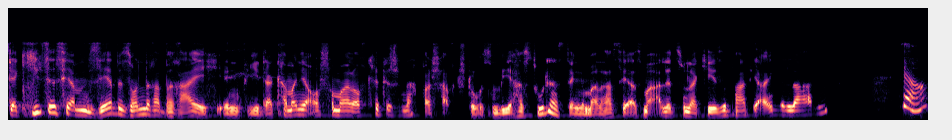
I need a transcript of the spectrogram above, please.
Der Kiez ist ja ein sehr besonderer Bereich irgendwie. Da kann man ja auch schon mal auf kritische Nachbarschaft stoßen. Wie hast du das denn gemacht? Hast du erstmal alle zu einer Käseparty eingeladen? Ja,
